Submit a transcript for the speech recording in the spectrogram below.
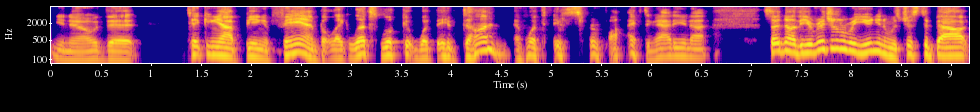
you know, that taking out being a fan, but like let's look at what they've done and what they've survived. And how do you not? So no, the original reunion was just about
